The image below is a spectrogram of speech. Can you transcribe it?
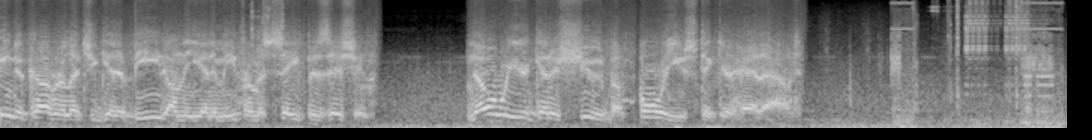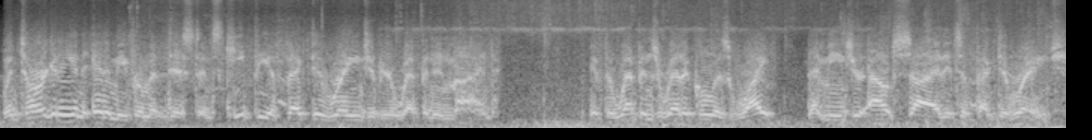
To cover lets you get a bead on the enemy from a safe position. Know where you're gonna shoot before you stick your head out. When targeting an enemy from a distance, keep the effective range of your weapon in mind. If the weapon's reticle is white, that means you're outside its effective range.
